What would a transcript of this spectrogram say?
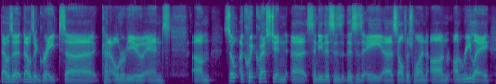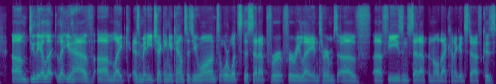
That was a that was a great uh, kind of overview. And um, so, a quick question, uh, Cindy. This is this is a uh, selfish one on on Relay. Um, do they let, let you have um, like as many checking accounts as you want, or what's the setup for for Relay in terms of uh, fees and setup and all that kind of good stuff? Because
